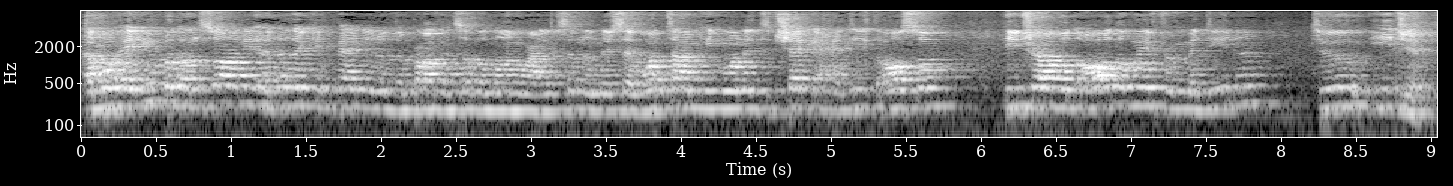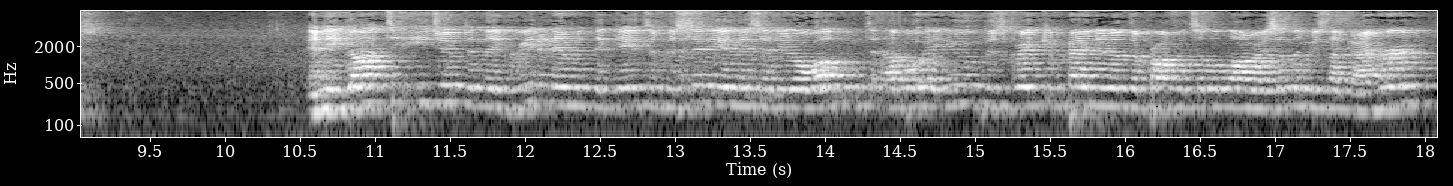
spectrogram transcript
Abu Ayyub al-Ansari, another companion of the Prophet ﷺ, they said one time he wanted to check a hadith also, he traveled all the way from Medina to Egypt. And he got to Egypt and they greeted him at the gates of the city and they said, You know, welcome to Abu Ayyub, this great companion of the Prophet. He's like, I heard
